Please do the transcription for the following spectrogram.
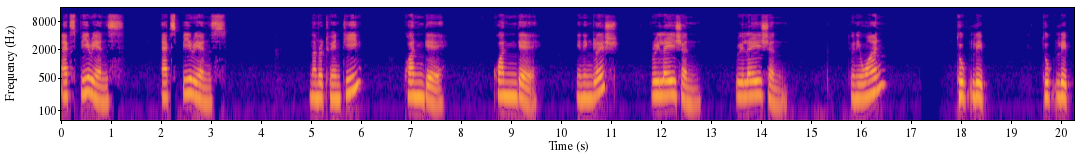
experience, experience. Number 20. 관계, 관계. In English, relation, relation. 21. 독립, 독립.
